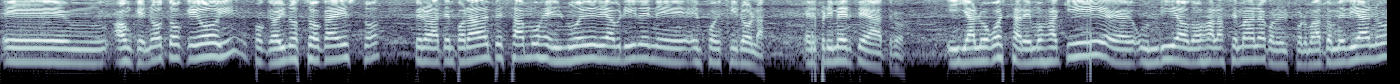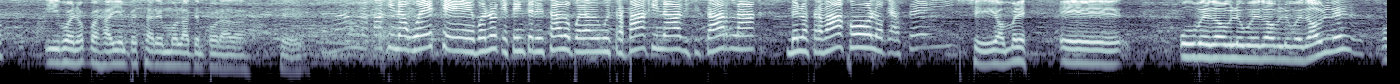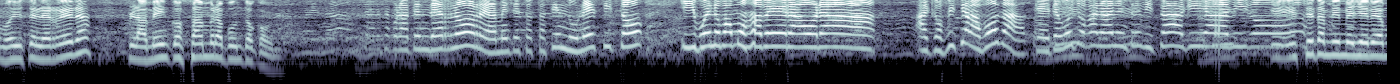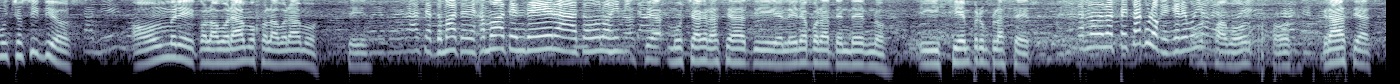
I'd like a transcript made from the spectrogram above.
eh, aunque no toque hoy, porque hoy nos toca esto, pero la temporada empezamos el 9 de abril en, eh, en Fuengirola, el primer teatro. Y ya luego estaremos aquí eh, un día o dos a la semana con el formato mediano y bueno, pues ahí empezaremos la temporada. sí. Una página web que, bueno, el que esté interesado puede ver vuestra página, visitarla, ver los trabajos, lo que hacéis. Sí, hombre, eh, www, como dice el Herrera, gracias por atendernos, realmente esto está siendo un éxito. Y bueno, vamos a ver ahora al que oficia la boda, que tengo yo ganas de entrevistar aquí al amigo. Que este también me lleve a muchos sitios. También, ¿no? Hombre, colaboramos, colaboramos. Sí. Bueno, pues gracias, Tomás, te dejamos atender a todos los invitados. Gracias, muchas gracias a ti, Elena, por atendernos. Y siempre un placer. Avisarnos de los espectáculos que queremos Por ir a ver, favor, ¿eh? por favor. Gracias. Gracias.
